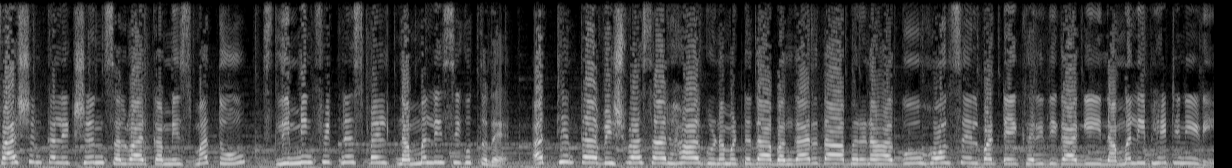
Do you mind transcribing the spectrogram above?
Fashion collection salwar kameez ಮತ್ತು ಸ್ಲಿಮ್ಮಿಂಗ್ ಫಿಟ್ನೆಸ್ ಬೆಲ್ಟ್ ನಮ್ಮಲ್ಲಿ ಸಿಗುತ್ತದೆ. ಅತ್ಯಂತ ವಿಶ್ವಾಸಾರ್ಹ ಗುಣಮಟ್ಟದ ಬಂಗಾರದ ಆಭರಣ ಹಾಗೂ ಹೋಲ್ಸೇಲ್ ಬಟ್ಟೆ ಖರೀದಿಗಾಗಿ ನಮ್ಮಲ್ಲಿ ಭೇಟಿ ನೀಡಿ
